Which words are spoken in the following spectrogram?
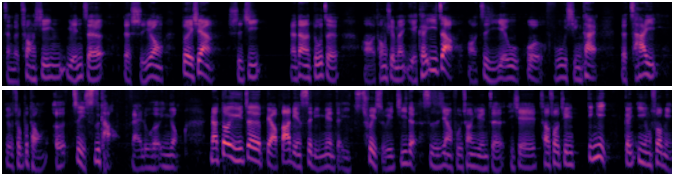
整个创新原则的使用对象。时机，那当然读者哦，同学们也可以依照哦自己业务或服务形态的差异有所不同，而自己思考来如何应用。那对于这表八点四里面的以 TRIS 为基的四十项服务创新原则一些操作经定义跟应用说明，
